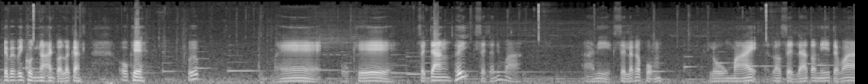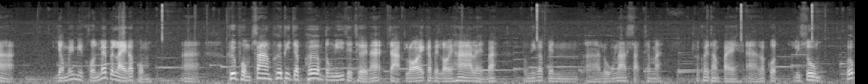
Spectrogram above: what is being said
เดี๋ยวไปเป็นคนงานก่อนแล้วกัน โอเคปึ๊บแม่โอเค เสร็จยังเฮ้ยเสร็จแล้วนี่หว่าอ่านี่เสร็จแล้วครับผมโรงไม้เราเสร็จแล้วตอนนี้แต่ว่า ยังไม่มีคนไม่เป็นไรครับผมอ่าคือผมสร้างเพื่อที่จะเพิ่มตรงนี้เฉยๆนะจากร้อยกลายเป็นร้อยห้าอะไรเห็นปะตรงนี้ก็เป็นอ่าโรงล่าสัตว์ใช่ไหมค่อยๆทำไปอ่าแล้วกดรีซูมปุ๊บ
